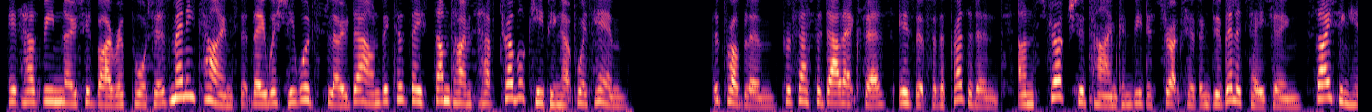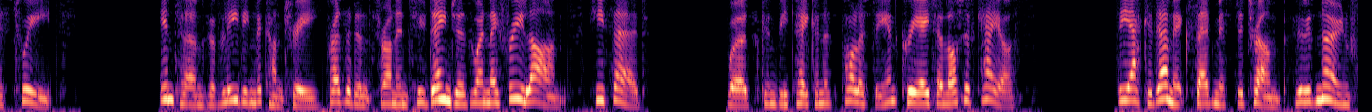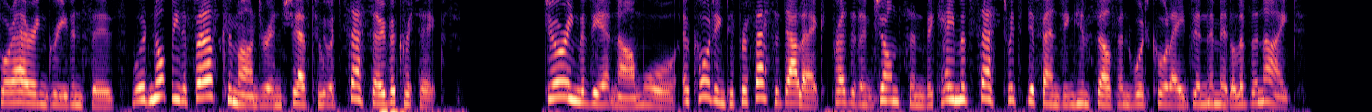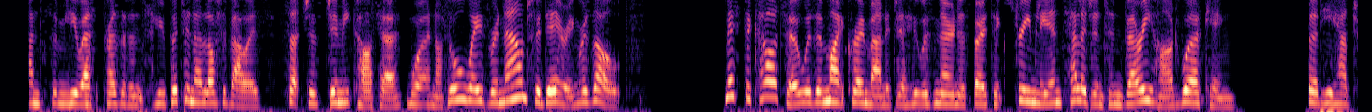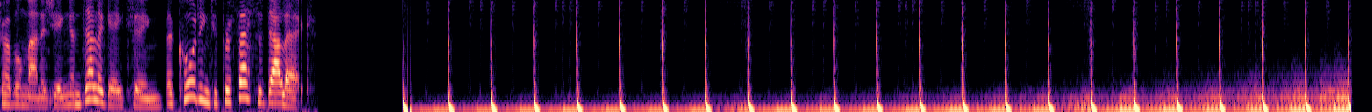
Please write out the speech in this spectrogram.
It has been noted by reporters many times that they wish he would slow down because they sometimes have trouble keeping up with him. The problem, Professor Dallek says, is that for the president, unstructured time can be destructive and debilitating, citing his tweets. In terms of leading the country, presidents run into dangers when they freelance, he said. Words can be taken as policy and create a lot of chaos. The academic said Mr. Trump, who is known for airing grievances, would not be the first commander-in-chief to obsess over critics. During the Vietnam War, according to Professor Dallek, President Johnson became obsessed with defending himself and would call aides in the middle of the night. And some U.S. presidents who put in a lot of hours, such as Jimmy Carter, were not always renowned for daring results. Mr. Carter was a micromanager who was known as both extremely intelligent and very hard-working. But he had trouble managing and delegating. According to Professor Dallek,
